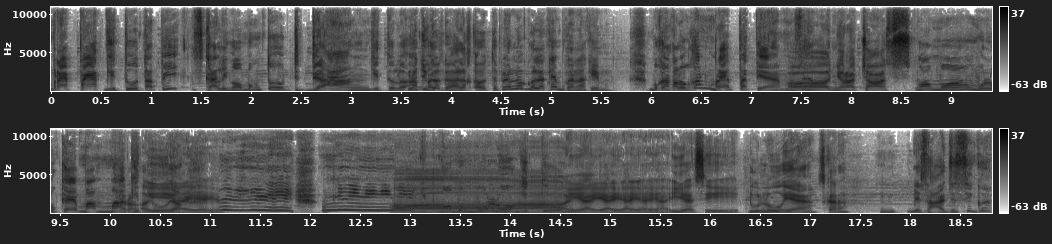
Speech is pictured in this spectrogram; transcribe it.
merepet gitu, tapi sekali ngomong tuh dedang gitu loh. Lu Apa- juga galak oh, Tapi lu galaknya bukan laki emang? bukan kalau kan merepet ya. Maksudnya Oh nyerocos ngomong mulu kayak mama Nyero- gitu oh, iya, yang iya, iya. gitu, ngomong mulu gitu. Oh iya iya iya iya iya Iya sih Dulu ya. Sekarang? Biasa aja sih gue.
